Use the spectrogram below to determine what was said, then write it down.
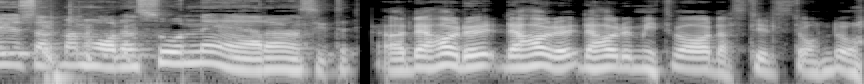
Just att man har den så nära ansiktet. Ja, det har du, det har du, det har du mitt vardagstillstånd då.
